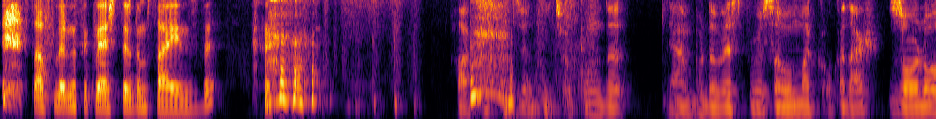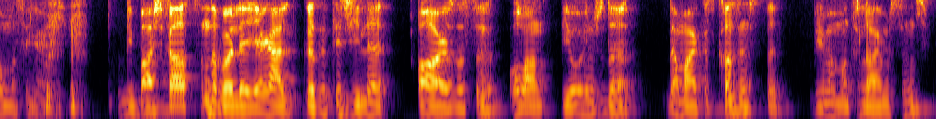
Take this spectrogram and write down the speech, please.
saflarını sıklaştırdım sayenizde. haklısınız canım. Hiç o konuda yani burada Westbrook'u savunmak o kadar zorlu olması gerek. bir başka aslında böyle yerel gazeteciyle arızası olan bir oyuncu da DeMarcus Cousins'tı. Bilmem hatırlar mısınız?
